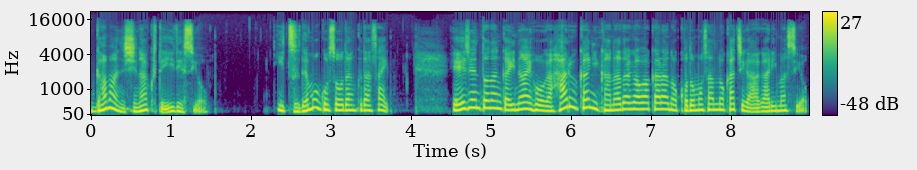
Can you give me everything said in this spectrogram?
我慢しなくていいですよ。いつでもご相談ください。エージェントなんかいない方がはるかにカナダ側からの子供さんの価値が上がりますよ。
